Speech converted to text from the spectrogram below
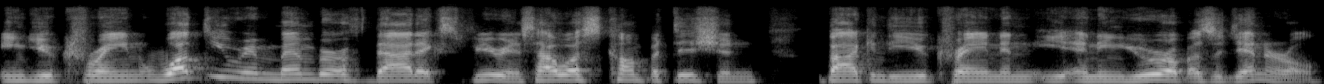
in Ukraine, what do you remember of that experience? How was competition back in the Ukraine and, and in Europe as a general?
